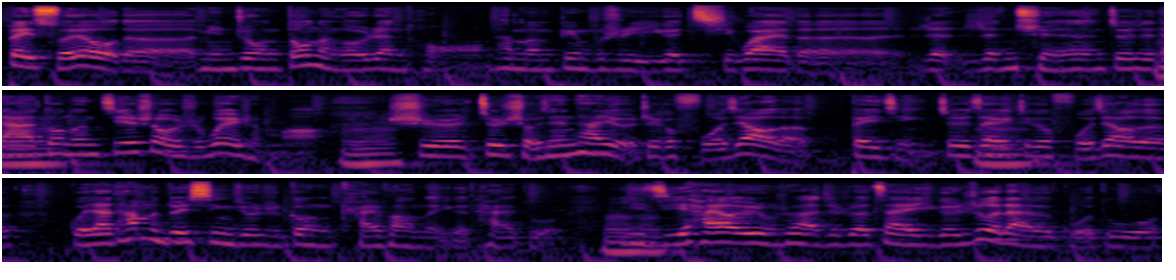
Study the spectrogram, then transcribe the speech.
被所有的民众都能够认同，他们并不是一个奇怪的人人群，就是大家都能接受。是为什么？嗯是就是首先它有这个佛教的背景，就是在这个佛教的国家，他们对性就是更开放的一个态度，嗯以及还有一种说法就是说，在一个热带的国度，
